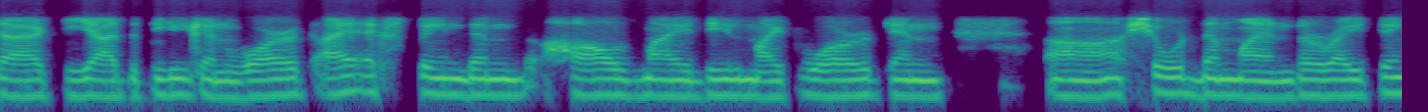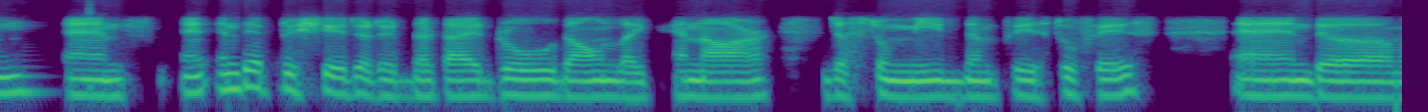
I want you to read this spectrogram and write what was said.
that yeah the deal can work. I explained them how my deal might work and uh, showed them my underwriting and, and and they appreciated it that i drove down like an hour just to meet them face to face and uh,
